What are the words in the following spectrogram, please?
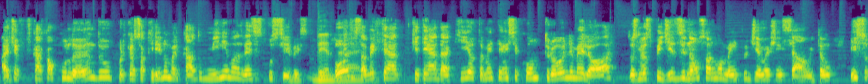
Aí tinha que ficar calculando, porque eu só queria ir no mercado mínimas vezes possíveis. Verdade. Hoje, saber que tem, a, que tem a daqui, eu também tenho esse controle melhor dos meus pedidos e não só no momento de emergencial. Então, isso,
